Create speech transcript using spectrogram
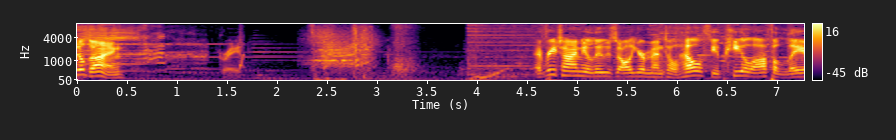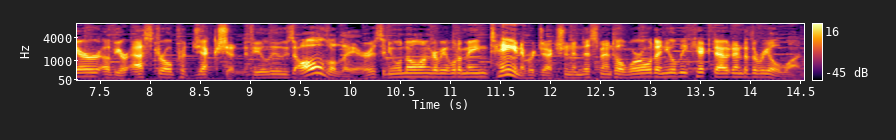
Still dying. Great. Every time you lose all your mental health, you peel off a layer of your astral projection. If you lose all the layers, then you will no longer be able to maintain a projection in this mental world, and you'll be kicked out into the real one.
